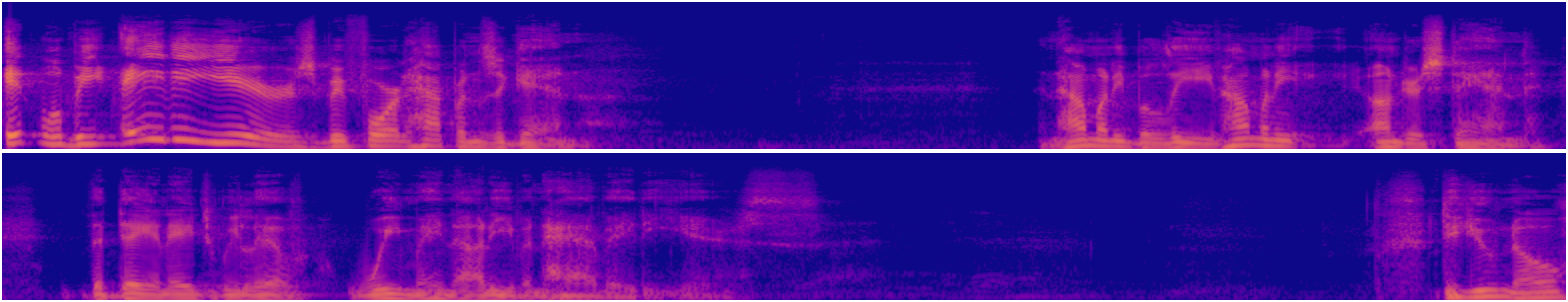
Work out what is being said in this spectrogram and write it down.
It will be 80 years before it happens again. And how many believe, how many understand the day and age we live, we may not even have 80 years? Do you know?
